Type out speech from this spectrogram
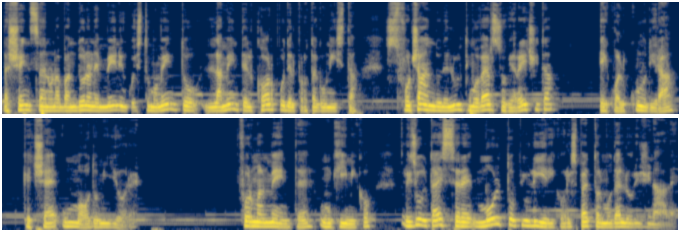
La scienza non abbandona nemmeno in questo momento la mente e il corpo del protagonista, sfociando nell'ultimo verso che recita e qualcuno dirà che c'è un modo migliore. Formalmente, un chimico risulta essere molto più lirico rispetto al modello originale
